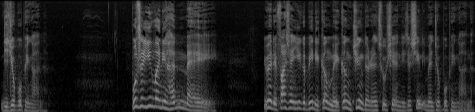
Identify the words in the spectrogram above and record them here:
你就不平安了，不是因为你很美，因为你发现一个比你更美、更俊的人出现，你就心里面就不平安了。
